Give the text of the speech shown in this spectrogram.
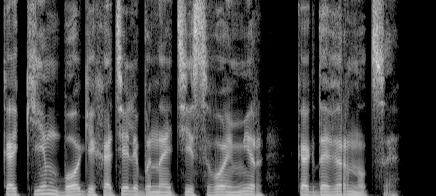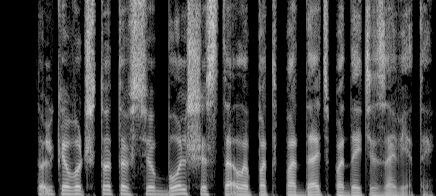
каким боги хотели бы найти свой мир — когда вернутся. Только вот что-то все больше стало подпадать под эти заветы.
